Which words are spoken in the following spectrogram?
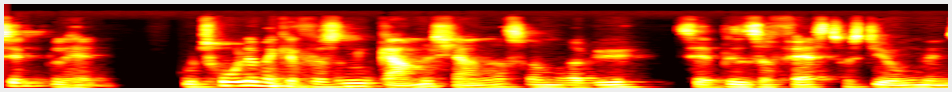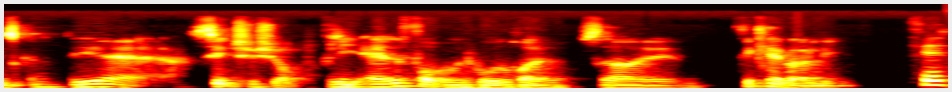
simpelthen. Utroligt, at man kan få sådan en gammel genre som revy til at bide sig fast hos de unge mennesker. Det er sindssygt sjovt, fordi alle får en hovedrolle, så øh, det kan jeg godt lide. Fedt.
